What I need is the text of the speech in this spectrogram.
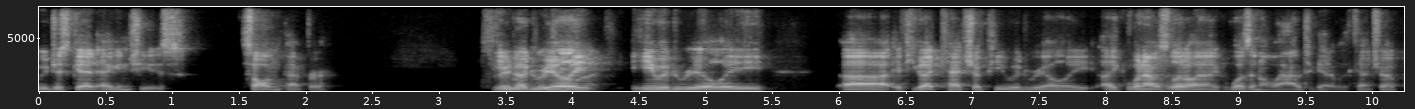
We just get egg and cheese, salt and pepper. he Straight up, would really, he would really, uh, if you got ketchup, he would really like. When I was little, I like, wasn't allowed to get it with ketchup,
